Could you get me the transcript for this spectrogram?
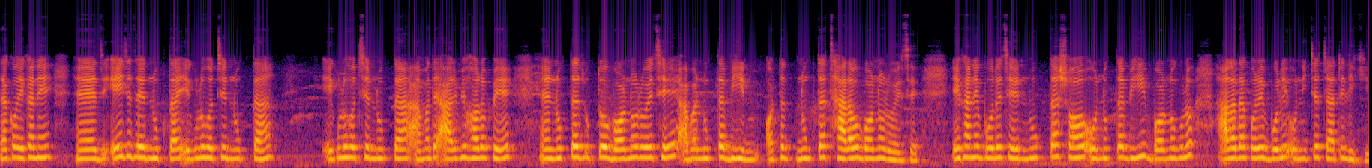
দেখো এখানে এই যে যে নুক্তা এগুলো হচ্ছে নুক্তা এগুলো হচ্ছে নুক্তা। আমাদের আরবি হরফে নুক্তাযুক্ত বর্ণ রয়েছে, আবার নুক্তাবিহীন, অর্থাৎ নুক্তা ছাড়াও বর্ণ রয়েছে। এখানে বলেছে, নুক্তা সহ ও নুক্তাবিহীন বর্ণগুলো আলাদা করে বলি ও নিচের চার্টে লিখি।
